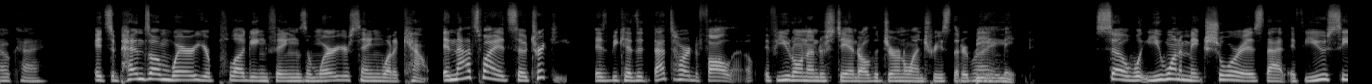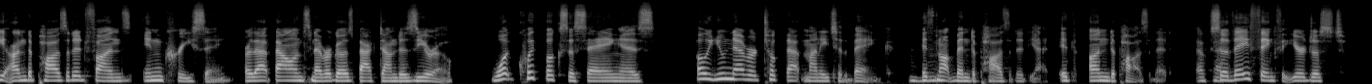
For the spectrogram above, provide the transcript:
Okay. It depends on where you're plugging things and where you're saying what account. And that's why it's so tricky is because it, that's hard to follow if you don't understand all the journal entries that are Right. being made. So what you want to make sure is that if you see undeposited funds increasing or that balance never goes back down to zero, what QuickBooks is saying is, "Oh, you never took that money to the bank. It's Mhm. not been deposited yet. It's undeposited." okay. So they think that you're just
